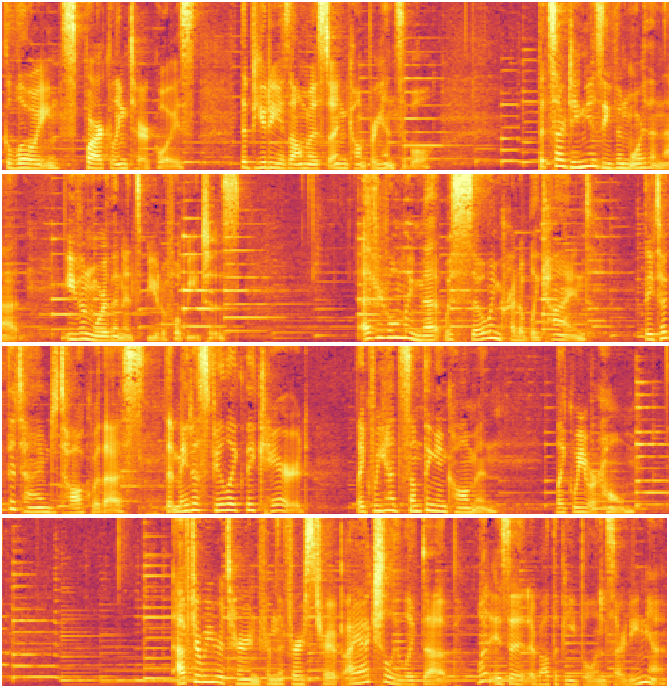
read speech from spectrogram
glowing, sparkling turquoise. The beauty is almost incomprehensible. But Sardinia is even more than that, even more than its beautiful beaches. Everyone we met was so incredibly kind. They took the time to talk with us that made us feel like they cared, like we had something in common, like we were home. After we returned from the first trip, I actually looked up what is it about the people in Sardinia?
